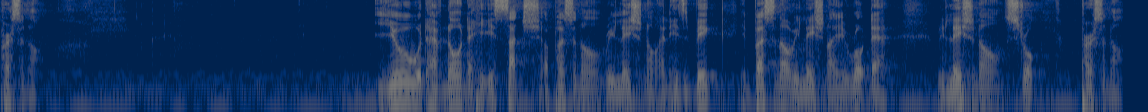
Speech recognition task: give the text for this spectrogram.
personal. You would have known that he is such a personal, relational, and he's big in personal, relational. And he wrote there relational stroke personal.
